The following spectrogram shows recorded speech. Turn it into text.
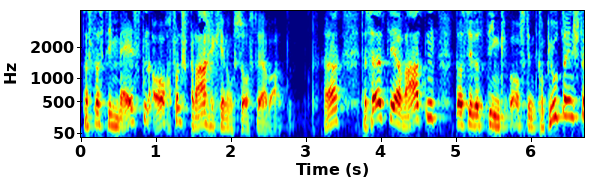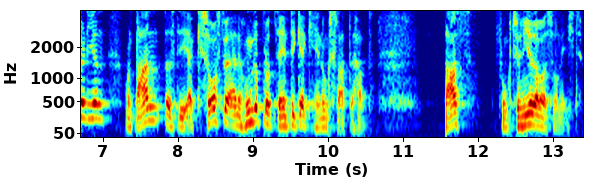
dass das die meisten auch von Spracherkennungssoftware erwarten. Ja, das heißt, die erwarten, dass sie das Ding auf dem Computer installieren und dann, dass die Software eine hundertprozentige Erkennungsrate hat. Das funktioniert aber so nicht.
